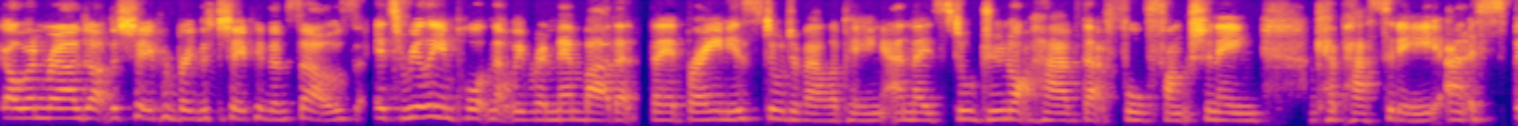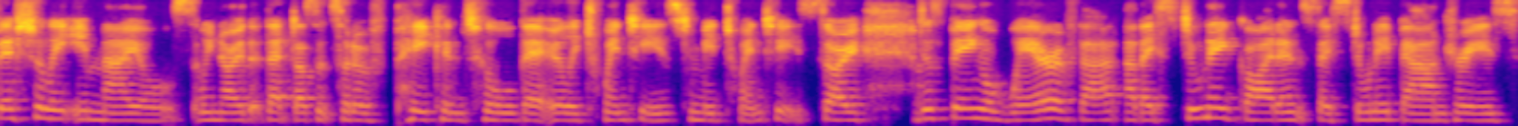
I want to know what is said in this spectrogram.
go and round up the sheep and bring the sheep in themselves. It's really important that we remember that their brain is still developing and they still do not have that full functioning capacity, and especially in males. We know that that doesn't sort of peak until their early 20s to mid 20s. So just being aware of that, uh, they still need guidance, they still need boundaries,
